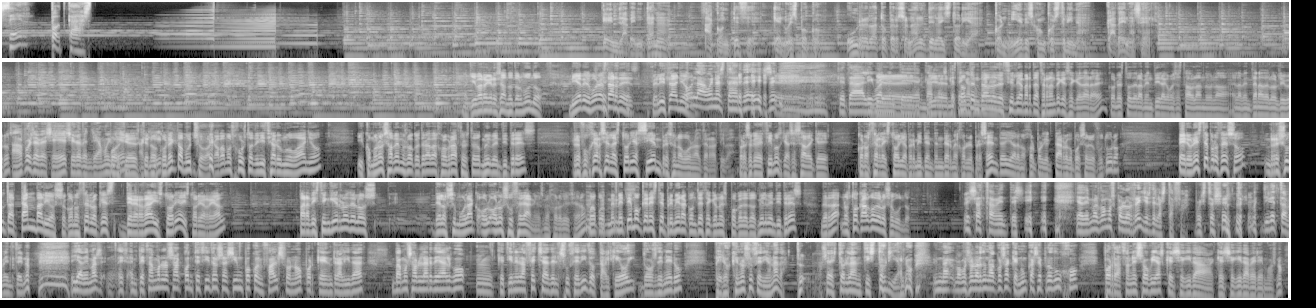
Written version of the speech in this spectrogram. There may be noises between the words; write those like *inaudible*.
Ser podcast. En la ventana acontece, que no es poco, un relato personal de la historia con Nieves con Costrina, cadena Ser. Aquí va regresando todo el mundo. Nieves, buenas tardes. *laughs* Feliz año. Hola, buenas tardes. *laughs* ¿Qué tal? Igualmente, Bien, Carlos. bien. Que un tentado de decirle a Marta Fernández que se quedara, ¿eh? Con esto de la mentira que hemos estado hablando en la, en la ventana de los libros. Ah, pues ser, sí, le vendría muy porque bien. es que nos conecta mucho. *laughs* Acabamos justo de iniciar un nuevo año y como no sabemos lo que trae bajo el brazo este 2023, refugiarse en la historia siempre es una buena alternativa. Por eso que decimos que ya se sabe que conocer la historia permite entender mejor el presente y a lo mejor proyectar lo que puede ser el futuro. Pero en este proceso resulta tan valioso conocer lo que es de verdad historia, historia real, para distinguirlo de los de los simulacros o, los sucedáneos, mejor dicho. ¿no? Bueno, pues me, me temo que en este primer acontece que no es poco de 2023, ¿verdad? Nos toca algo de lo segundo. Exactamente, sí. Y además vamos con los reyes de la estafa. Pues esto es, *laughs* esto es directamente, ¿no? Y además eh, empezamos los acontecidos así un poco en falso, ¿no? Porque en realidad vamos a hablar de algo mm, que tiene la fecha del sucedido tal que hoy, 2 de enero, pero es que no sucedió nada. O sea, esto es la antihistoria, ¿no? Una- vamos a hablar de una cosa que nunca se produjo por razones obvias que enseguida, que enseguida veremos, ¿no?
